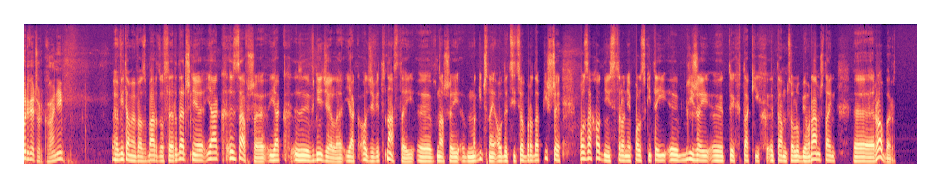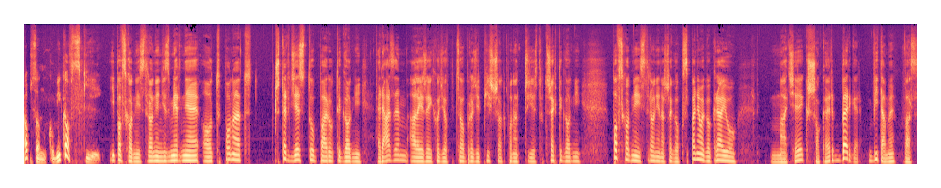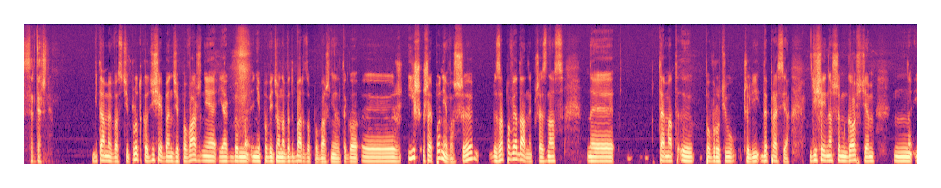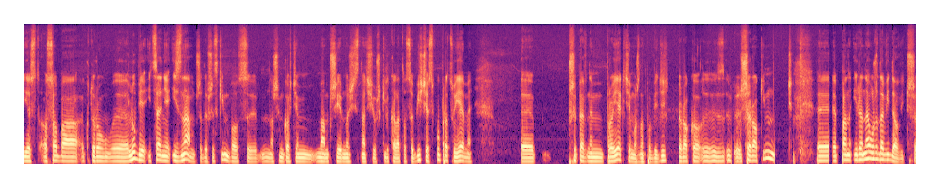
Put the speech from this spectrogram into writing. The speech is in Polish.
Dobry wieczór, kochani. Witamy Was bardzo serdecznie. Jak zawsze, jak w niedzielę, jak o 19 w naszej magicznej audycji Co Broda Piszczy, po zachodniej stronie Polski, tej y, bliżej y, tych takich y, tam, co lubią Rammstein, Robert Robson Kubikowski. I po wschodniej stronie niezmiernie od ponad 40 paru tygodni razem, ale jeżeli chodzi o Co Brodzie Piszczy, od ponad 33 tygodni, po wschodniej stronie naszego wspaniałego kraju Maciek Szoker-Berger. Witamy Was serdecznie. Witamy Was cieplutko. Dzisiaj będzie poważnie, jakbym nie powiedział nawet bardzo poważnie, dlatego yy, iż, że ponieważ yy, zapowiadany przez nas yy, temat powrócił, czyli depresja. Dzisiaj naszym gościem mm, jest osoba, którą e, lubię i cenię i znam przede wszystkim, bo z naszym gościem mam przyjemność znać się już kilka lat osobiście. Współpracujemy e, przy pewnym projekcie, można powiedzieć, szeroko, e, szerokim. Pan Ireneusz Dawidowicz,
